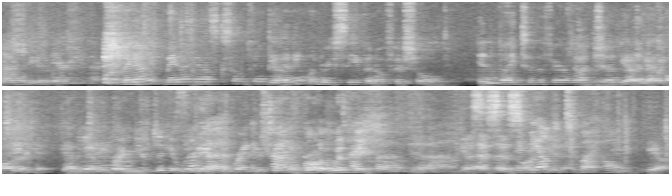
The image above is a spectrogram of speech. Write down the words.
I won't be there either. May I, may I ask something? Did Yeah. anyone receive an official invite to the fair I did. luncheon? Yeah, and a got a card? ticket, got You have to bring your ticket It's with like You have to bring your a ticket. Brought it with me. of, Yeah, um, you gotta have that they mailed it to my home. Yeah, and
